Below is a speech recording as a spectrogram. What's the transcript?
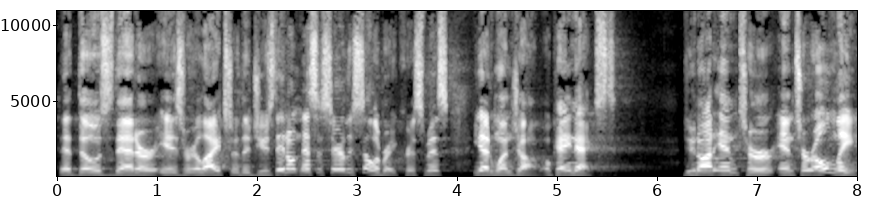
that those that are Israelites or the Jews, they don't necessarily celebrate Christmas. You had one job. Okay, next. Do not enter, enter only.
